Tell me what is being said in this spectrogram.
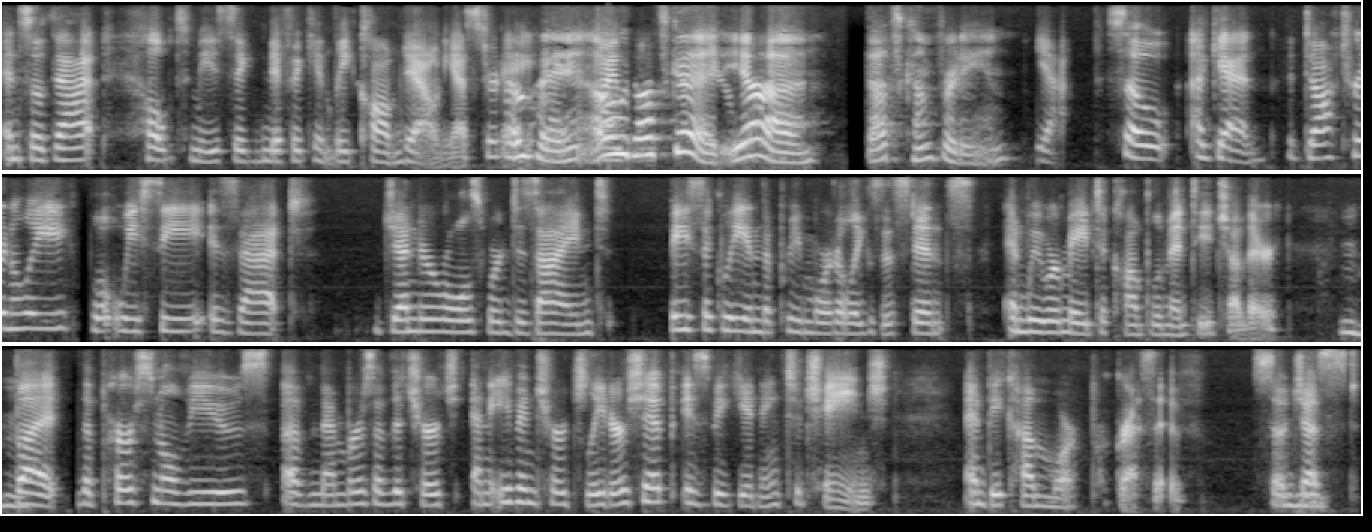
And so that helped me significantly calm down yesterday. Okay. Oh, that's good. Yeah. That's comforting. Yeah. So again, doctrinally, what we see is that gender roles were designed basically in the premortal existence and we were made to complement each other. Mhm. But the personal views of members of the church and even church leadership is beginning to change and become more progressive. So Mhm. just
